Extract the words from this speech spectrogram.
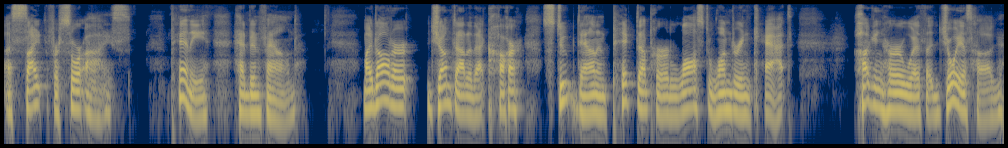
a sight for sore eyes. Penny had been found. My daughter jumped out of that car, stooped down, and picked up her lost, wandering cat, hugging her with a joyous hug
